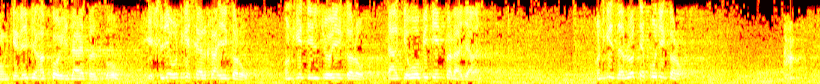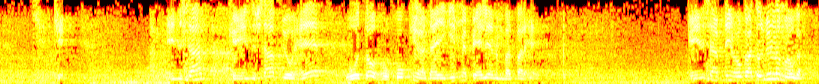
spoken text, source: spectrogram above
ان کے لیے بھی حق کو ہدایت ہو۔ اس لیے ان کی خیرخواہی کرو۔ ان کی دل جوئی کرو تاکہ وہ بھی دین پر آ جائیں۔ ان کی ضرورتیں پوری کرو۔ ہاں انصاف، کہ انصاف جو ہے، وہ تو حقوق کی ادائیگی میں پہلے نمبر پر ہے۔ کہ انصاف نہیں ہوگا تو ظلم ہوگا۔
